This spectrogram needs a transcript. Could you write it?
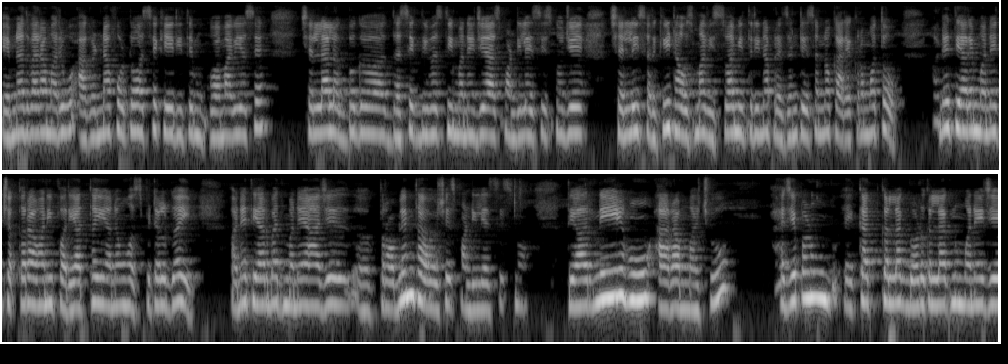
એમના દ્વારા મારું આગળના ફોટો હશે કે એ રીતે મૂકવામાં આવી હશે? છેલ્લા લગભગ દસેક દિવસથી મને જે આ સ્પોન્ડિલાઇસિસનો જે છેલ્લી સર્કિટ હાઉસમાં વિશ્વામિત્રીના પ્રેઝન્ટેશનનો કાર્યક્રમ હતો અને ત્યારે મને ચક્કર આવવાની ફરિયાદ થઈ અને હું હોસ્પિટલ ગઈ અને ત્યારબાદ મને આ જે પ્રોબ્લેમ થયો છે સ્પોન્ડિલાઇસિસનો, ત્યારની હું આરામમાં છું. આજે પણ હું એકાદ કલાક, દોઢ કલાકનું મને જે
